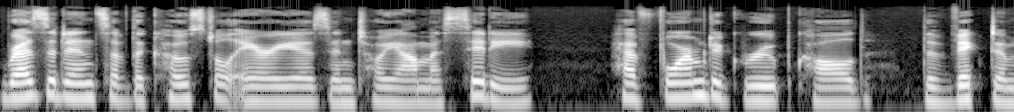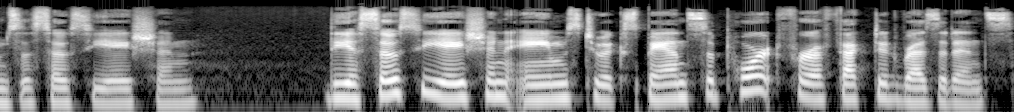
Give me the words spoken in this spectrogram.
residents of the coastal areas in Toyama City have formed a group called the Victims Association. The association aims to expand support for affected residents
